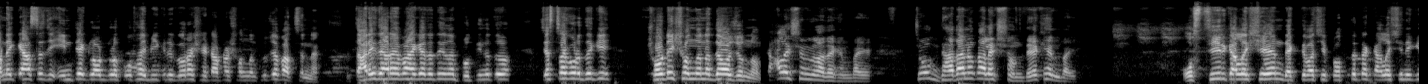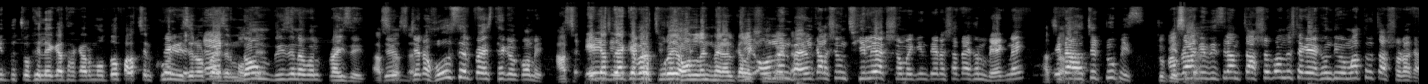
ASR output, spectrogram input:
অনেকে আছে যে ইনটেক লটগুলো কোথায় বিক্রি করে, সেটা আপনার সন্ধান খুঁজে পাচ্ছেন না। তারই দ্বারা ভাই প্রতিনিয়ত চেষ্টা করে থাকি সঠিক সন্ধান দেওয়ার জন্য। কালেকশনগুলো দেখেন ভাই, চোখ ধাঁধানো কালেকশন দেখেন ভাই। অস্থির কালেকশন দেখতে পাচ্ছি প্রত্যেকটা কালেকশনে কিন্তু চোখে লেগে থাকার মতো পাচ্ছেন খুবই রিজনেবল প্রাইসের মধ্যে একদম রিজনেবল প্রাইসে আচ্ছা, আচ্ছা। যেটা হোলসেল প্রাইস থেকে কমে। আচ্ছা এটা তো একেবারে এটা পুরোই online viral collection online viral collection ছিল এক সময় কিন্তু এটার সাথে এখন ব্যাগ নাই। আচ্ছা, এটা আচ্ছা। হচ্ছে টু পিস আমরা আগে দিছিলাম চারশো পঞ্চাশ টাকা এখন দিব মাত্র চারশো টাকা।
